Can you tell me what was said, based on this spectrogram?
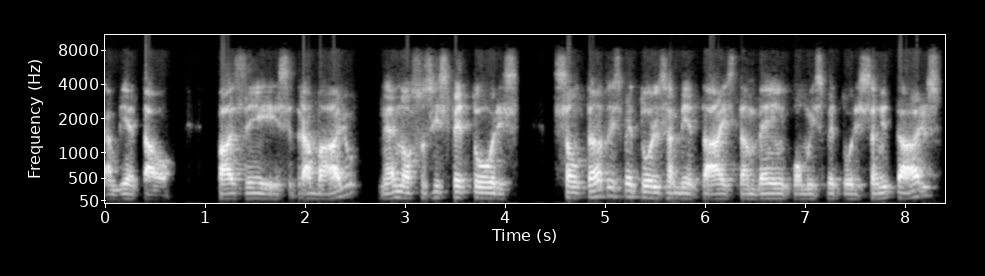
ambiental fazer esse trabalho, né? Nossos inspetores são tanto inspetores ambientais também como inspetores sanitários.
